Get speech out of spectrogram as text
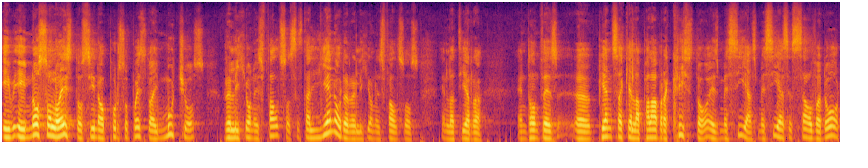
Y, no solo esto, sino por supuesto hay muchas religiones falsas, está lleno de religiones falsas en la tierra. Entonces eh, piensa que la palabra Cristo es Mesías, Mesías es Salvador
